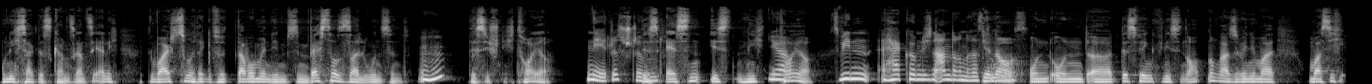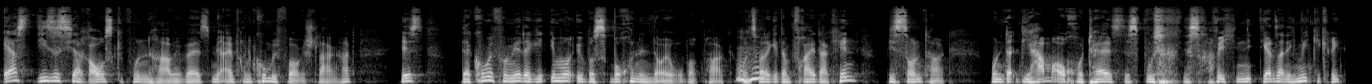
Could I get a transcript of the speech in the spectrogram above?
und ich sage das ganz, ganz ehrlich, du weißt zum Beispiel, da, gibt's, da wo wir in dem Silvester-Salon sind, Mhm. das ist nicht teuer. nee, das stimmt. Das Essen ist nicht ja. teuer. Ist wie in herkömmlichen anderen Genau, Restaurants. und, und äh, deswegen finde ich es in Ordnung. Also wenn ihr mal, und was ich erst dieses Jahr rausgefunden habe, weil es mir einfach ein Kumpel vorgeschlagen hat, ist, der Kumpel von mir, der geht immer übers Wochenende Europapark. Und zwar, der geht am Freitag hin bis Sonntag. Und da, die haben auch Hotels, das, das habe ich nie, die ganze Zeit nicht mitgekriegt.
